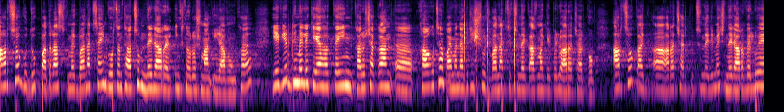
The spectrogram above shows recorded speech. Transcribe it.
արդյոք դուք պատրաստվում եք բանակցային գործընթացում ներառել ինքնորոշման իրավունքը եւ երբ դիմել եք ԵԱՀԿ-ին քարոշական խաղաղության պայմանագրի շուրջ բանակցություններ կազմակերպելու առաջարկով, արդյոք այդ առաջարկությունների մեջ ներառվելու է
